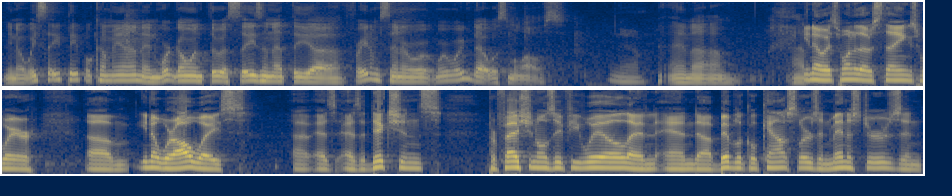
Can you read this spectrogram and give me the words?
you know, we see people come in and we're going through a season at the uh, Freedom Center where, where, we've dealt with some loss. Yeah. And, um, I, you know, it's one of those things where, um, you know, we're always, uh, as, as addictions, professionals, if you will, and and uh, biblical counselors and ministers and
